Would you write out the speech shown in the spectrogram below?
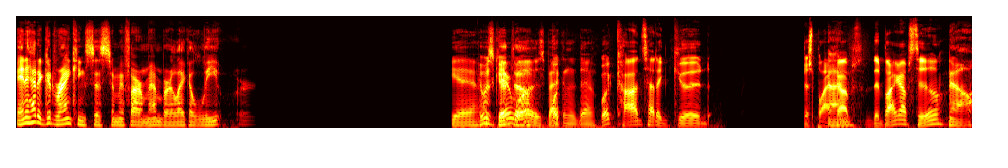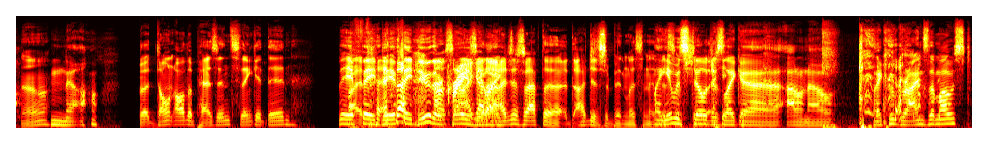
and it had a good ranking system if I remember, like elite. or- Yeah, It was good, There though. was back What- in the day. What CODs had a good? Just Black None. Ops. Did Black Ops two? No, No. no. But don't all the peasants think it did? If they if they do, they're I'm sorry, crazy. I, gotta- like I just have to. I just have been listening. like to it was shit still just like a I don't know, like who grinds the most.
